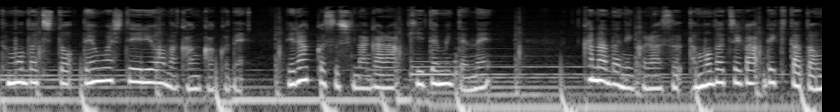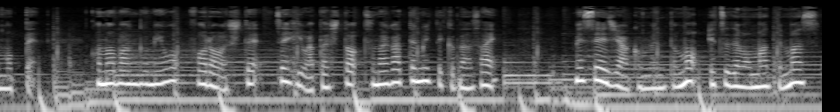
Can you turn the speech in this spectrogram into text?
友達と電話しているような感覚でリラックスしながら聞いてみてね。カナダに暮らす友達ができたと思ってこの番組をフォローしてぜひ私とつながってみてください。メッセージやコメントもいつでも待ってます。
